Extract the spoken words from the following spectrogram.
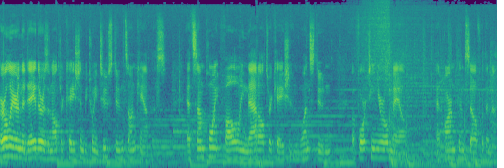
Earlier in the day, there was an altercation between two students on campus. At some point following that altercation, one student, a 14-year-old male, had armed himself with a knife.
